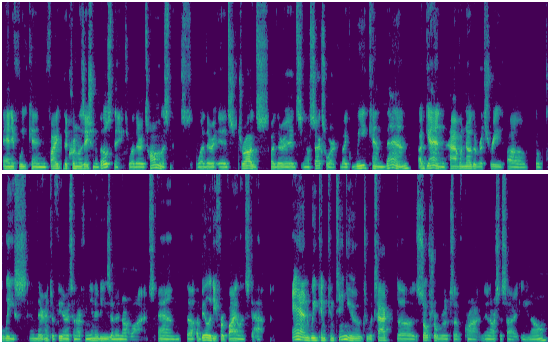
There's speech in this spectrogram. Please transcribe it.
And if we can fight the criminalization of those things, whether it's homelessness, whether it's drugs, whether it's you know sex work, like we can then again have another retreat of the police and their interference in our communities and in our lives, and the ability for violence to happen and we can continue to attack the social roots of crime in our society you know?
